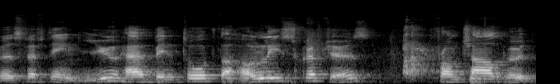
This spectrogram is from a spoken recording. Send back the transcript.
Verse 15 You have been taught the Holy Scriptures from childhood.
